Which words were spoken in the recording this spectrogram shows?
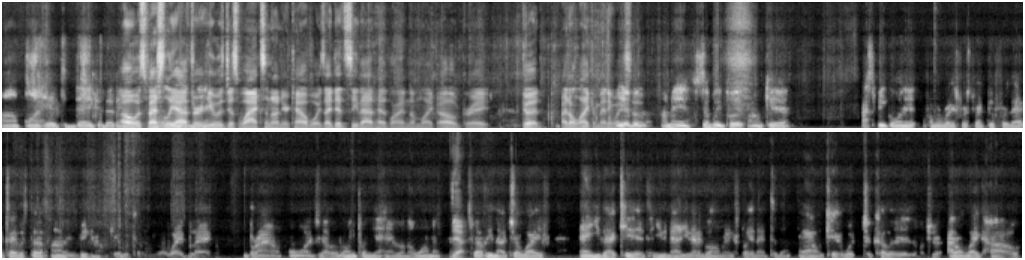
um, on here today because that. ain't Oh, especially after he was just waxing on your Cowboys. I did see that headline. And I'm like, oh, great, good. I don't like him anyway. Yeah, so but I mean, simply put, I don't care. I speak on it from a race perspective for that type of stuff. I don't speak. I don't care what color you are, white, black, brown, orange, yellow. Don't be putting your hands on a woman, yeah, especially not your wife. And you got kids, and you now you got to go home and explain that to them. And I don't care what your color is. What your I don't like how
